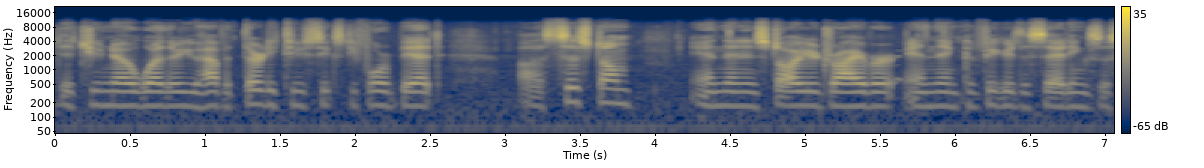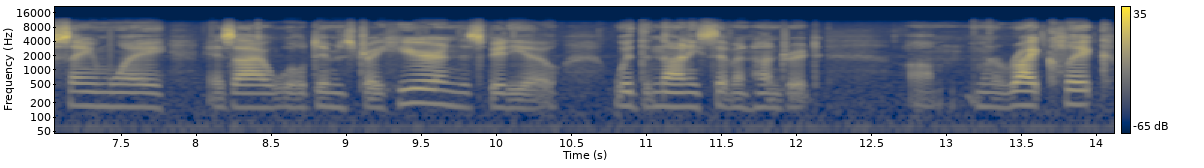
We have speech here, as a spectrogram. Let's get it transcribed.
that you know whether you have a 3264-bit uh, system and then install your driver and then configure the settings the same way as I will demonstrate here in this video with the 9700. Um, I'm going to right click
